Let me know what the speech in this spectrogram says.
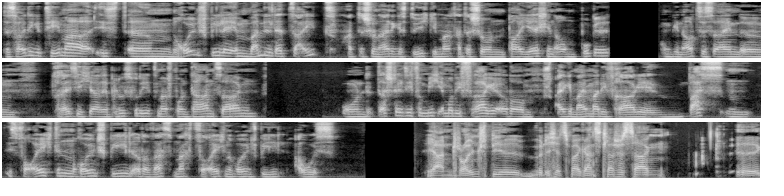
Das heutige Thema ist ähm, Rollenspiele im Wandel der Zeit. Hat das schon einiges durchgemacht, hat das schon ein paar Jährchen auf dem Buckel. Um genau zu sein, ähm, 30 Jahre plus würde ich jetzt mal spontan sagen. Und da stellt sich für mich immer die Frage, oder allgemein mal die Frage, was ist für euch denn ein Rollenspiel oder was macht für euch ein Rollenspiel aus? Ja, ein Rollenspiel würde ich jetzt mal ganz klassisch sagen, äh,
